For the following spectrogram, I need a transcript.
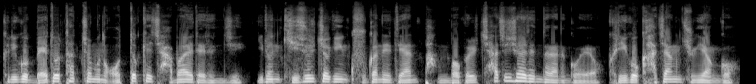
그리고 매도 타점은 어떻게 잡아야 되는지 이런 기술적인 구간에 대한 방법을 찾으셔야 된다는 거예요. 그리고 가장 중요한 거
